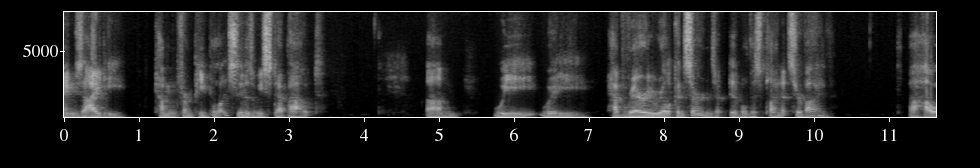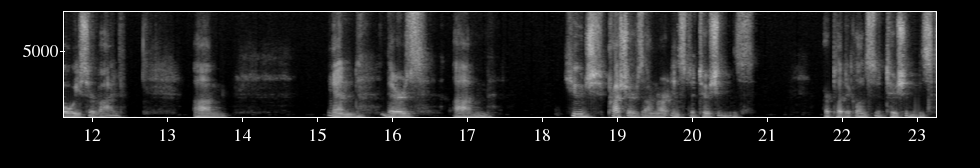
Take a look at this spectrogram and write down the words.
anxiety coming from people as soon as we step out. Um, we we have very real concerns. Will this planet survive? Uh, how will we survive? Um, and there's um, huge pressures on our institutions, our political institutions.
